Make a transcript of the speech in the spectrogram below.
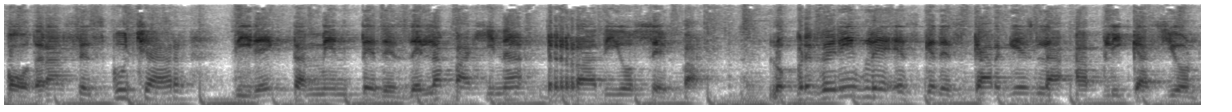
podrás escuchar directamente desde la página Radio Cepa. Lo preferible es que descargues la aplicación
